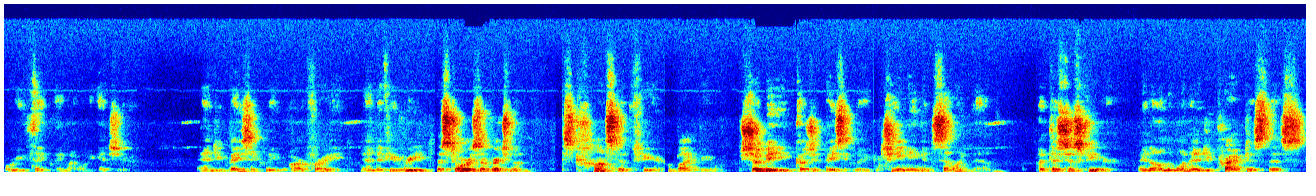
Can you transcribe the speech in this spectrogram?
or you think they might want to get you. And you basically are afraid. And if you read the stories of Richmond, this constant fear of black people. Should be, because you're basically chaining and selling them. But there's just fear. And on the one hand, you practice this,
